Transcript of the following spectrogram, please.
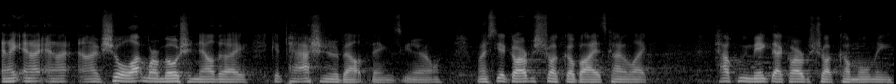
and I, and, I, and, I, and I show a lot more emotion now that I get passionate about things, you know. When I see a garbage truck go by, it's kind of like, how can we make that garbage truck come only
